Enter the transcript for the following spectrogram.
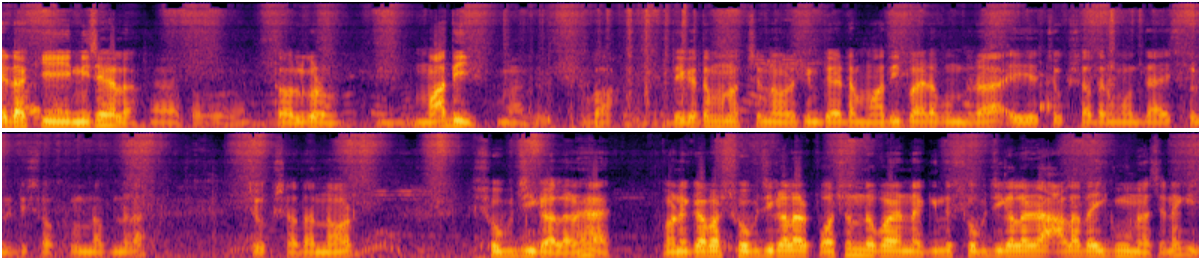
এটা কি নিচে খেলা? হ্যাঁ তল গরম। তল গরম? মাদি? মাদি। বাহ দেখে তো মনে হচ্ছে নর কিন্তু এটা মাদি পায়রা বন্ধুরা। এই যে চোখ সাদার মধ্যে আইস কোয়ালিটি সব আপনারা। চোখ সাদা নর। সবজি কালার হ্যাঁ? অনেকে আবার সবজি কালার পছন্দ করে না কিন্তু সবজি কালারের আলাদাই গুণ আছে নাকি?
